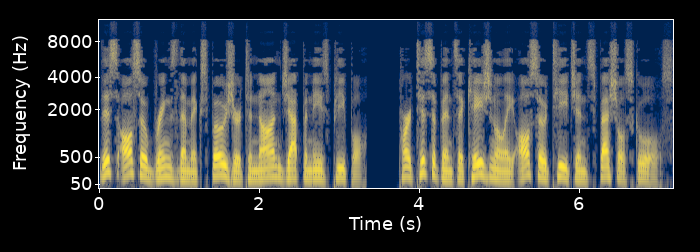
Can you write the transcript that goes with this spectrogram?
This also brings them exposure to non-Japanese people. Participants occasionally also teach in special schools.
